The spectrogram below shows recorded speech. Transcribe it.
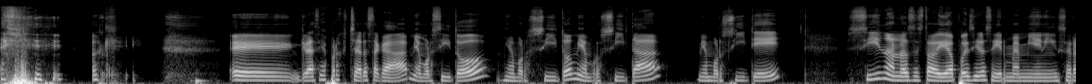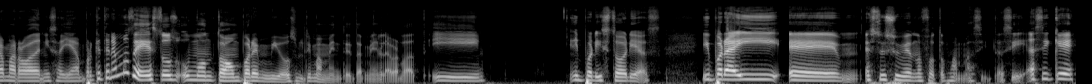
ok. Eh, gracias por escuchar hasta acá, mi amorcito, mi amorcito, mi amorcita mi amorcite. Si no lo haces todavía, puedes ir a seguirme a mí en Instagram, arroba Denisayan, porque tenemos de estos un montón por envíos últimamente también, la verdad. Y, y por historias. Y por ahí eh, estoy subiendo fotos mamacitas, ¿sí? Así que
